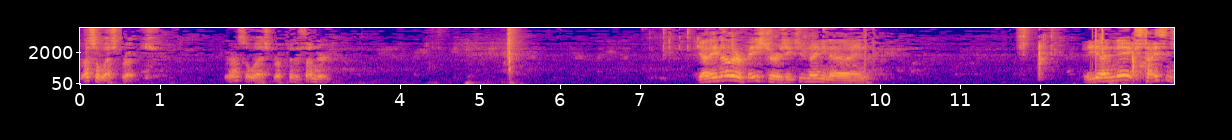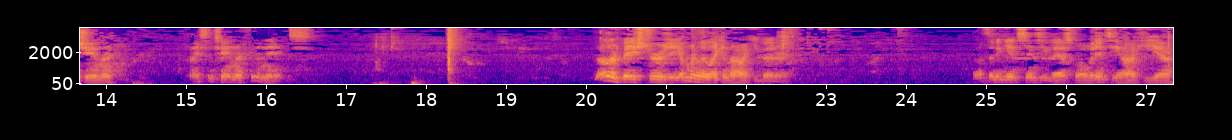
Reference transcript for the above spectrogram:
Russell Westbrook. Russell Westbrook for the Thunder. Got another base jersey, two ninety nine. The uh, Knicks, Tyson Chandler. Tyson Chandler for the Knicks. Another base jersey. I'm really liking the hockey better. Nothing against NT basketball, but NT hockey, yeah.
